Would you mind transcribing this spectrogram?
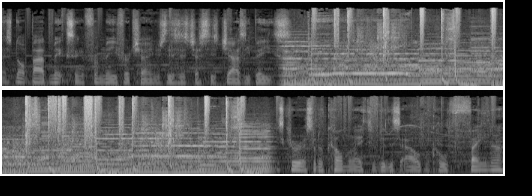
It's not bad mixing from me for a change, this is just his jazzy beats. His career sort of culminated with this album called Fainer.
